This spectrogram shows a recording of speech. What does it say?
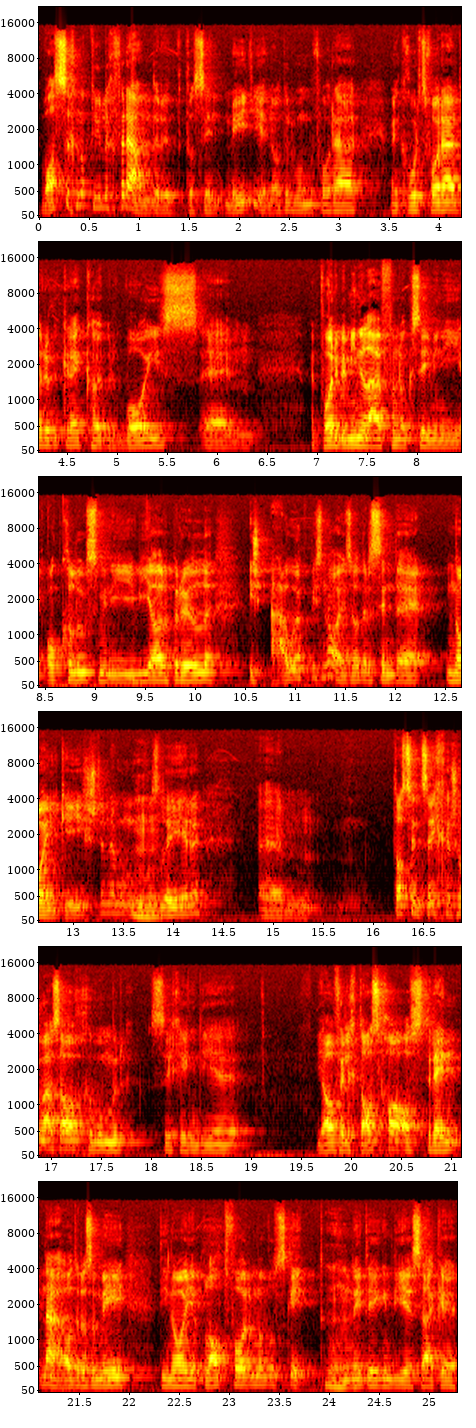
was sich natürlich verändert, das sind die Medien, oder? Wo wir vorher, wir kurz vorher darüber geredet, über Voice, ähm, haben vorhin bei meinen Laufen noch gesehen, meine Oculus, meine VR-Brille, ist auch etwas Neues, oder? Das sind äh, neue Gesten, die man mhm. muss lernen ähm, Das sind sicher schon auch Sachen, wo man sich irgendwie ja, vielleicht das kann als Trend nehmen, oder? Also mehr die neuen Plattformen, die es gibt. Mhm. Und nicht irgendwie sagen,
